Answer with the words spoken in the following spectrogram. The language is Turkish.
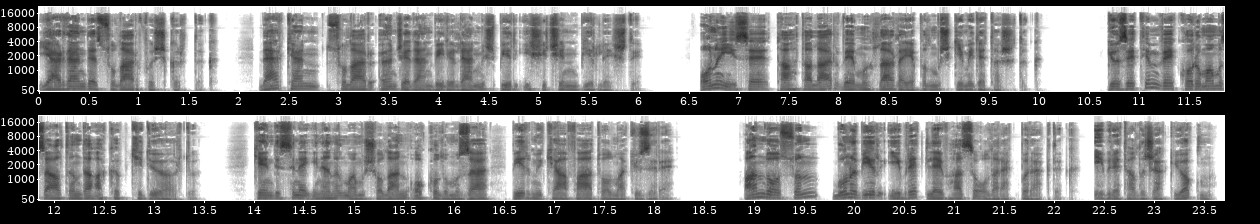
Yerden de sular fışkırttık. Derken sular önceden belirlenmiş bir iş için birleşti. Onu ise tahtalar ve mıhlarla yapılmış gemide taşıdık. Gözetim ve korumamız altında akıp gidiyordu. Kendisine inanılmamış olan o kulumuza bir mükafat olmak üzere. Andolsun bunu bir ibret levhası olarak bıraktık. İbret alacak yok mu?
